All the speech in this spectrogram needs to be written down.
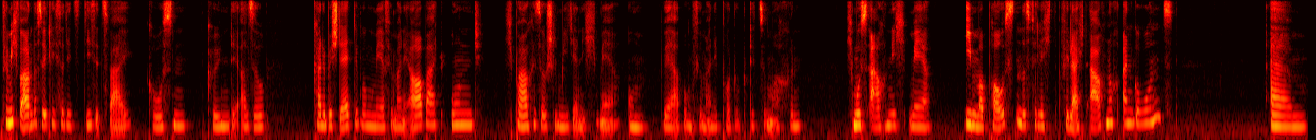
Für mich waren das wirklich so die, diese zwei großen Gründe, also keine Bestätigung mehr für meine Arbeit und ich brauche Social Media nicht mehr, um Werbung für meine Produkte zu machen. Ich muss auch nicht mehr immer posten, das ist vielleicht, vielleicht auch noch ein Grund, ähm,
